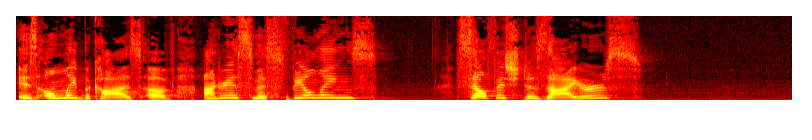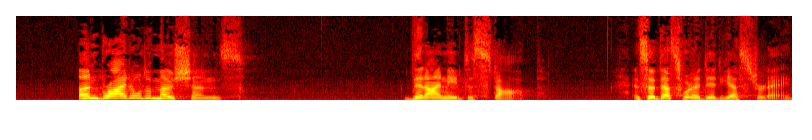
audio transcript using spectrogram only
is only because of Andrea Smith's feelings, selfish desires, unbridled emotions, then I need to stop. And so that's what I did yesterday.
